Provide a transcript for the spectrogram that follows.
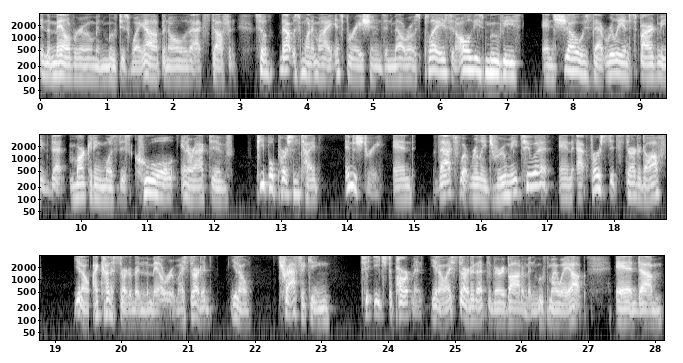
in the mailroom and moved his way up and all of that stuff. And so that was one of my inspirations in Melrose Place and all of these movies and shows that really inspired me that marketing was this cool, interactive, people person type industry. And that's what really drew me to it. And at first, it started off you know, I kind of started in the mailroom. I started, you know, trafficking to each department. You know, I started at the very bottom and moved my way up and um,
